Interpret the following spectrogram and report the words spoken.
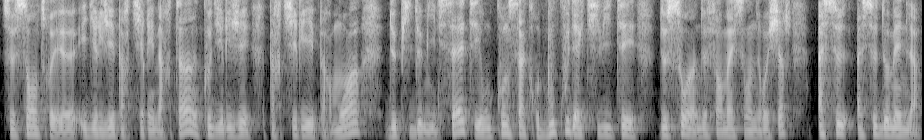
Ce centre euh, est dirigé par Thierry Martin, co-dirigé par Thierry et par moi depuis 2007, et on consacre beaucoup d'activités de soins, de formation et de recherche à ce, à ce domaine-là.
